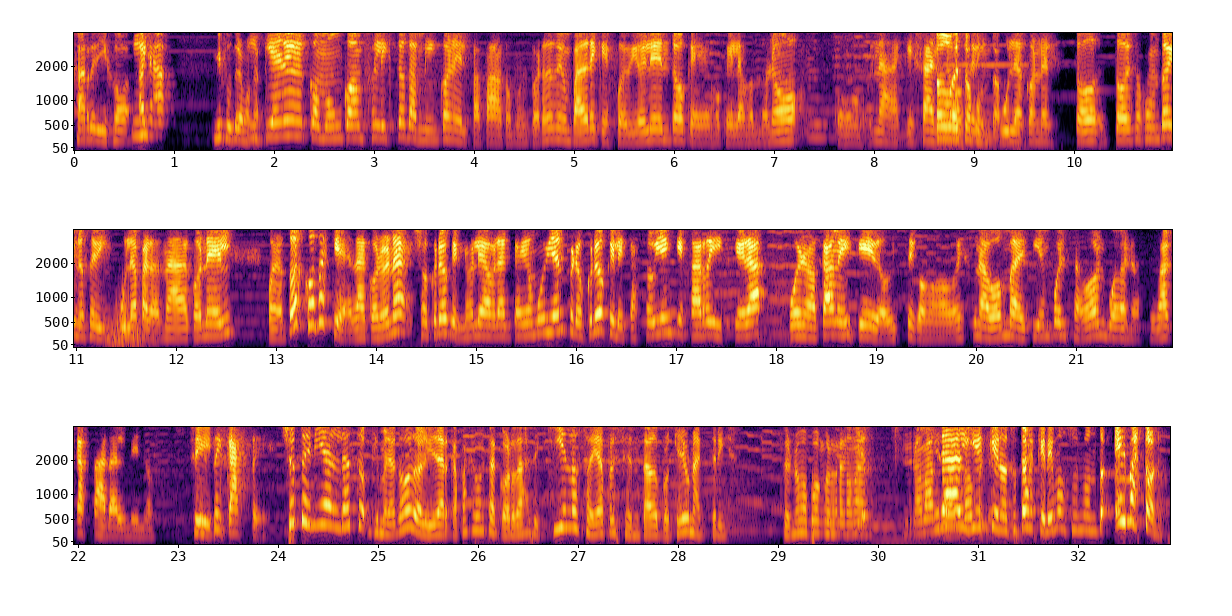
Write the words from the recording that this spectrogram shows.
Harry dijo, Y- acá, mi futura Y tiene como un conflicto también con el papá, como importante de un padre que fue violento, que, o que la abandonó, o nada, que ya Todo no eso se junto. vincula con él, todo, todo eso junto y no se vincula para nada con él. Bueno, todas cosas que a la corona yo creo que no le habrán caído muy bien, pero creo que le cayó bien que Harry dijera, bueno, acá me quedo, viste, como es una bomba de tiempo el chabón, bueno, se va a casar al menos, Sí, que se case. yo tenía el dato que me lo acabo de olvidar, capaz que vos te acordás de quién los había presentado, porque era una actriz, pero no me puedo acordar No me, quién. no me Era alguien que sí. nosotras queremos un montón. ¡Emma Stone!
